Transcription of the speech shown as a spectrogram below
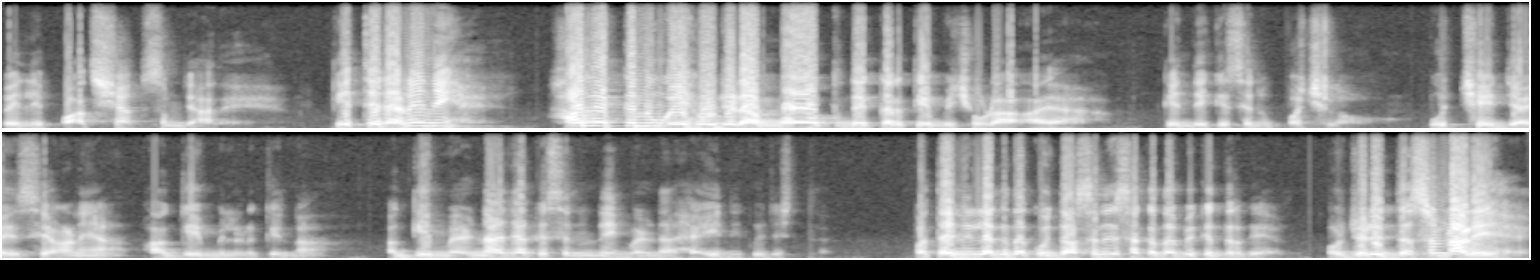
ਪਹਿਲੇ ਪਾਤਸ਼ਾਹ ਸਮਝਾ ਰਹੇ ਕਿ ਇੱਥੇ ਰਹਿਣੇ ਨਹੀਂ ਹੈ। ਹਰ ਇੱਕ ਨੂੰ ਇਹੋ ਜਿਹੜਾ ਮੌਤ ਦੇ ਕਰਕੇ ਵਿਛੋੜਾ ਆਇਆ, ਕਹਿੰਦੇ ਕਿਸੇ ਨੂੰ ਪੁੱਛ ਲਓ, ਪੁੱਛੇ ਜਾਏ ਸਿਆਣਿਆ, ਅੱਗੇ ਮਿਲਣ ਕੇ ਨਾ, ਅੱਗੇ ਮਿਲਣਾ ਜਾਂ ਕਿਸੇ ਨੂੰ ਨਹੀਂ ਮਿਲਣਾ, ਹੈ ਹੀ ਨਹੀਂ ਕੋਈ ਰਿਸ਼ਤਾ। ਪਤਾ ਹੀ ਨਹੀਂ ਲੱਗਦਾ, ਕੋਈ ਦੱਸ ਨਹੀਂ ਸਕਦਾ ਵੀ ਕਿੱਧਰ ਗਿਆ। ਔਰ ਜਿਹੜੇ ਦੱਸਣ ਵਾਲੇ ਹੈ,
